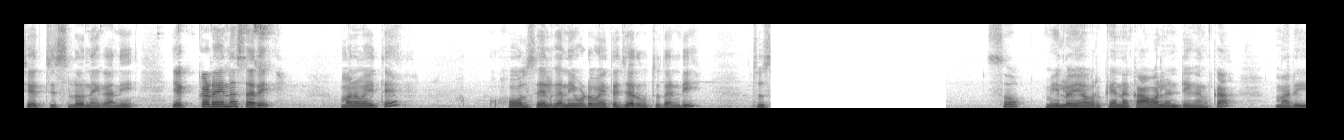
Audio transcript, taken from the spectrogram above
చర్చిస్లోనే కానీ ఎక్కడైనా సరే మనమైతే హోల్సేల్గా ఇవ్వడం అయితే జరుగుతుందండి. చూ సో మీలో ఎవరికైనా కావాలంటే కనుక మరి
